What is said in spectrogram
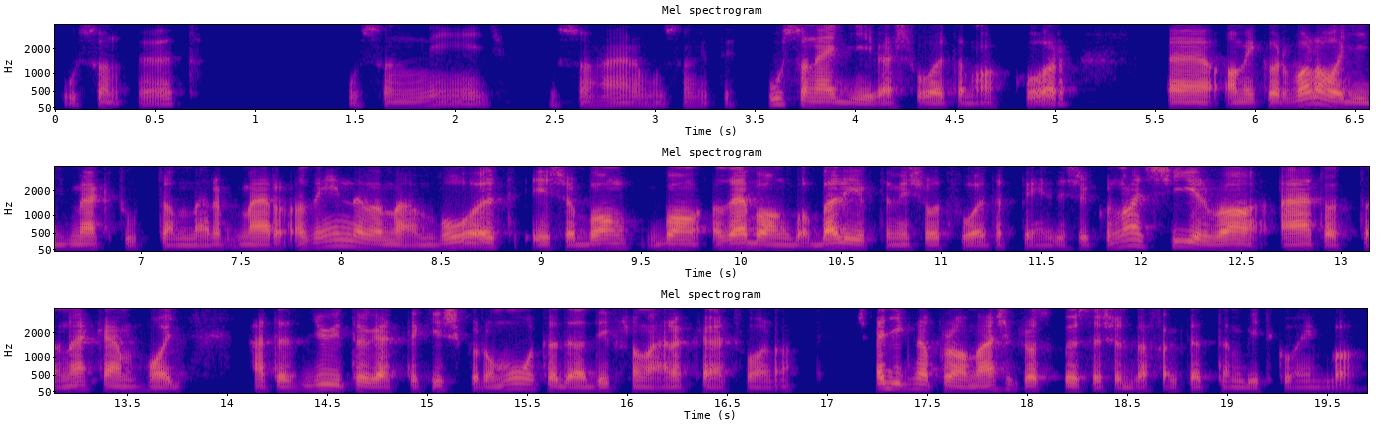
25, 24, 23, 22, 21 éves voltam akkor, amikor valahogy így megtudtam, mert, mert az én nevem volt, és a bank, bank, az e-bankba beléptem, és ott volt a pénz, és akkor nagy sírva átadta nekem, hogy hát ezt gyűjtögette kiskorom óta, de a diplomára kellett volna. Egyik napról a másikra az összeset befektettem bitcoinba.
